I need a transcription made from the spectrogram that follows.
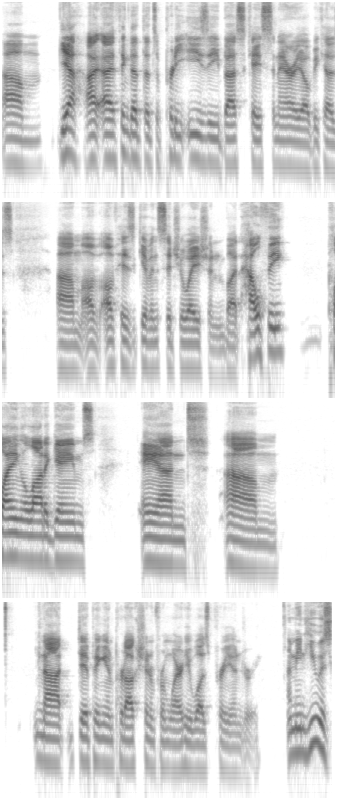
um, yeah, I, I think that that's a pretty easy best case scenario because um, of, of his given situation. But healthy, playing a lot of games, and um, not dipping in production from where he was pre injury. I mean, he was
